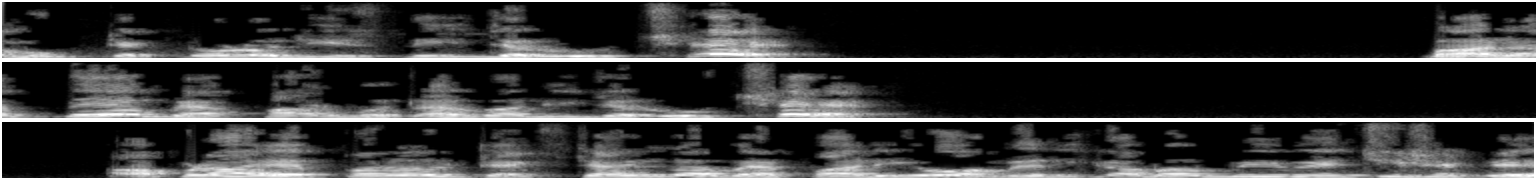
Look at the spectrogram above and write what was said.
અમુક ટેકનોલોજીસની જરૂર છે. ભારતને વેપાર વધારવાની જરૂર છે. આપણા એપરલ ટેક્સટાઇલના વેપારીઓ અમેરિકામાં બી વેચી શકે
